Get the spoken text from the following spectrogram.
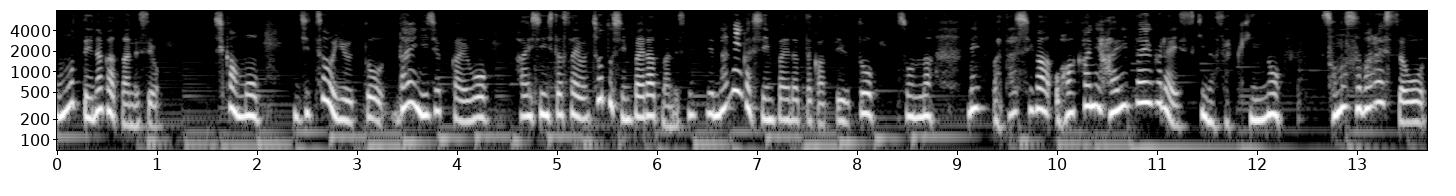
思っていなかったんですよ。しかも実を言うと第20回を配信した際はちょっと心配だったんですね。で何が心配だったかっていうとそんなね私がお墓に入りたいぐらい好きな作品のその素晴らしさを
